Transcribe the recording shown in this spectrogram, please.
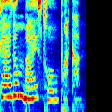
cadeaumaestro.com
